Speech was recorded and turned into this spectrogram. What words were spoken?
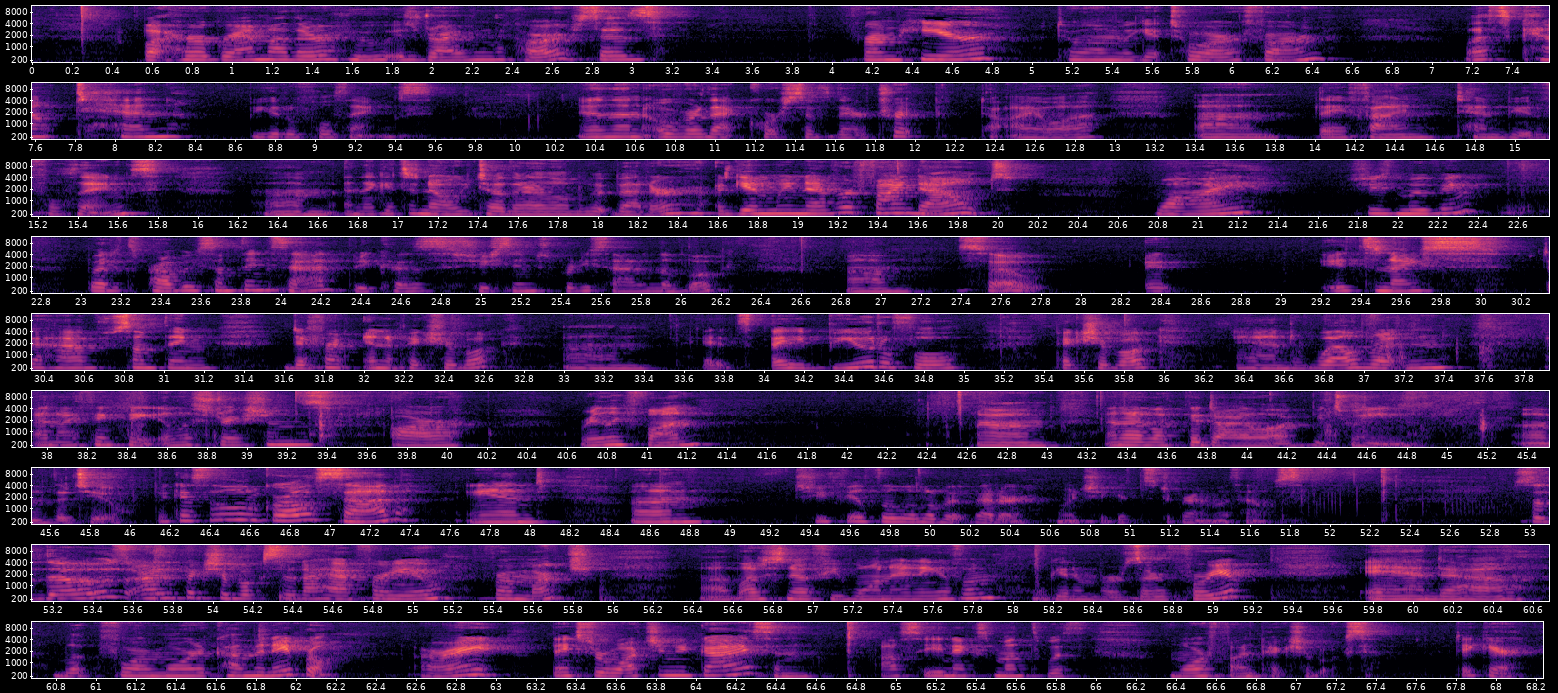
but her grandmother, who is driving the car, says, From here to when we get to our farm, let's count 10 beautiful things. And then over that course of their trip to Iowa, um, they find 10 beautiful things. Um, and they get to know each other a little bit better. Again, we never find out why she's moving, but it's probably something sad because she seems pretty sad in the book. Um, so it it's nice to have something different in a picture book. Um, it's a beautiful picture book and well written, and I think the illustrations are really fun. Um, and I like the dialogue between um, the two because the little girl is sad and um, she feels a little bit better when she gets to grandma's house. So those are the picture books that I have for you from March. Uh, let us know if you want any of them. We'll get them reserved for you. And uh, look for more to come in April. All right. Thanks for watching, you guys. And I'll see you next month with more fun picture books. Take care.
